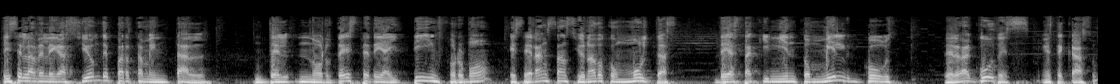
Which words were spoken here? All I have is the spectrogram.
Dice la delegación departamental del nordeste de Haití informó que serán sancionados con multas de hasta 500 mil gudes, en este caso,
